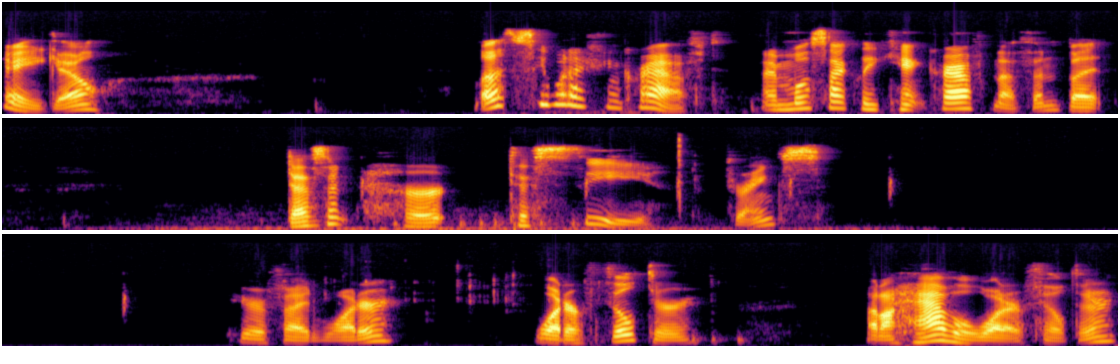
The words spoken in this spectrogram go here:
There you go. Let's see what I can craft. I most likely can't craft nothing, but doesn't hurt to see. Drinks. Purified water. Water filter. I don't have a water filter.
